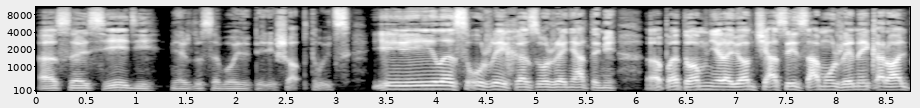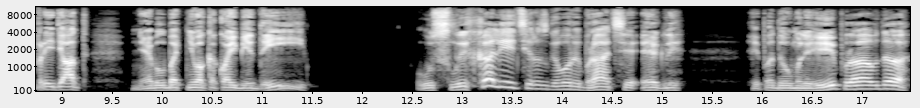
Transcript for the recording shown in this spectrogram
а соседи между собою перешептываются. Явилась ужиха с уженятами, а потом не равен час и сам ужиный король придет. Не был бы от него какой беды. Услыхали эти разговоры братья Эгли и подумали, и правда,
